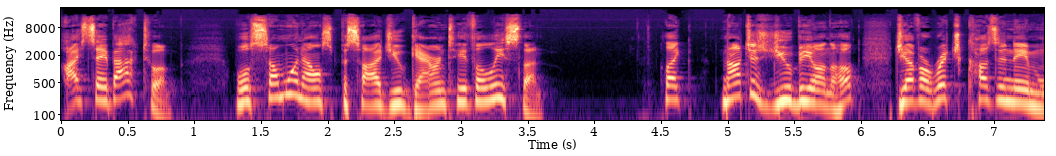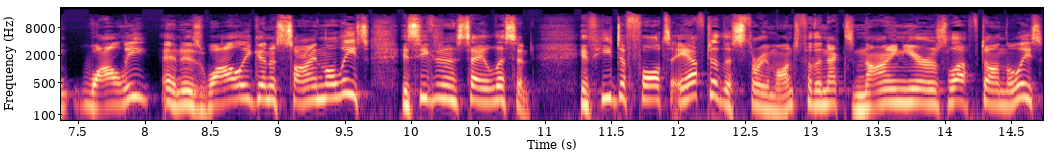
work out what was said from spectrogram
I say back to him, will someone else besides you guarantee the lease then? Like, not just you be on the hook. Do you have a rich cousin named Wally? And is Wally going to sign the lease? Is he going to say, listen, if he defaults after this three months for the next nine years left on the lease,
